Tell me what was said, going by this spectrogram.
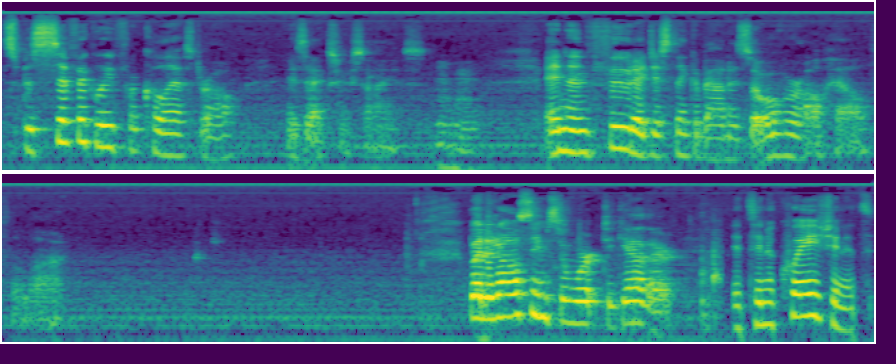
specifically for cholesterol, is exercise. And then food, I just think about as overall health a lot. But it all seems to work together. It's an equation. It's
